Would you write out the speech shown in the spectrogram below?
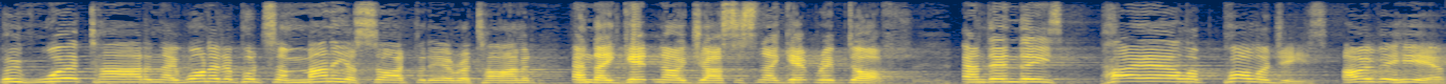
who've worked hard and they wanted to put some money aside for their retirement and they get no justice and they get ripped off. And then these pale apologies over here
